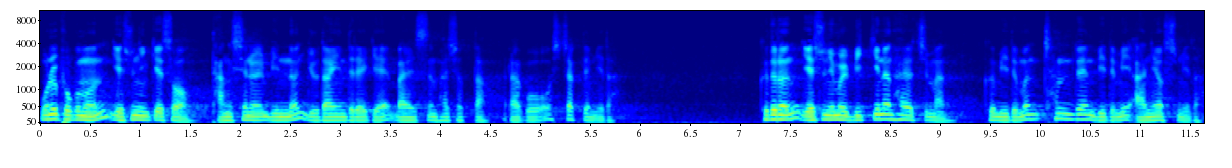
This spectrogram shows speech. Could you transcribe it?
오늘 복음은 예수님께서 당신을 믿는 유다인들에게 말씀하셨다라고 시작됩니다. 그들은 예수님을 믿기는 하였지만 그 믿음은 참된 믿음이 아니었습니다.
